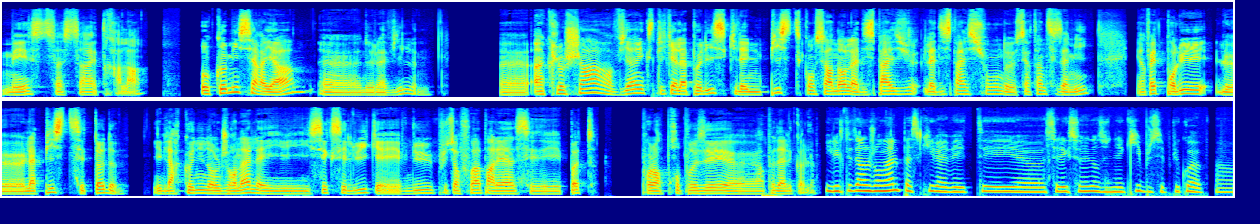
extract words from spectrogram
Mais ça s'arrêtera là. Au commissariat euh, de la ville, un clochard vient expliquer à la police qu'il a une piste concernant la disparition, la disparition de certains de ses amis. Et en fait, pour lui, la piste, c'est Todd. Il l'a reconnu dans le journal et il sait que c'est lui qui est venu plusieurs fois parler à ses potes pour leur proposer euh, un peu d'alcool. Il était dans le journal parce qu'il avait été euh, sélectionné dans une équipe, je sais plus quoi. Enfin,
